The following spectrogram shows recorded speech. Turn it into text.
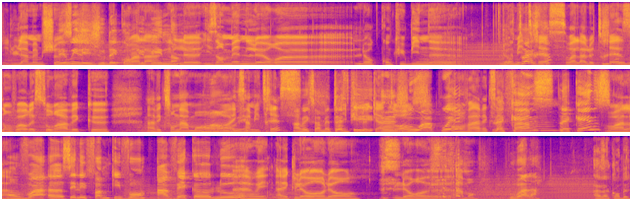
J'ai lu la même chose. Mais oui, les jours des Voilà, concubines. ils, euh, ils emmènent leur, euh, leur concubine euh, leur Le 13, maîtresse. Voilà, le 13, on va au restaurant avec, euh, avec son amant, Ah, avec oui. sa maîtresse. Avec sa maîtresse. Et puis le 14, un jour après, on va avec sa les femme. 15, les 15 Voilà. on va, euh, c'est les femmes qui vont avec euh, le. Ah oui, avec leur, leur, leur euh, amant. Voilà. Ah d'accord, ben,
